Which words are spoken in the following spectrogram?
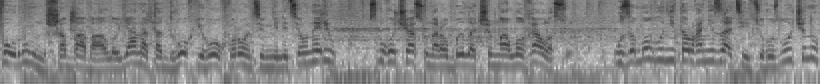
Форум Шабаба Алояна та двох його охоронців-міліціонерів свого часу наробила чимало галасу. У замовленні та організації цього злочину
